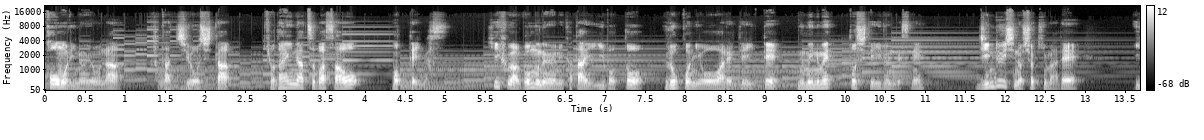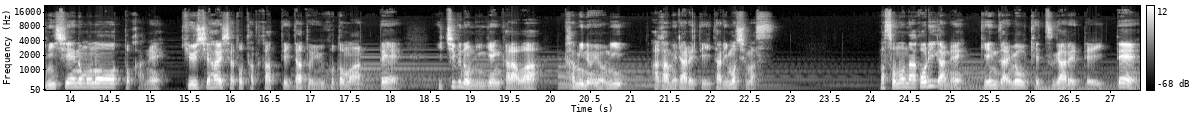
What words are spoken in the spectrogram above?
コウモリのような形をした巨大な翼を持っています。皮膚はゴムのように硬いイボと鱗に覆われていて、ぬめぬめっとしているんですね。人類史の初期まで、古のものとかね、旧支配者と戦っていたということもあって、一部の人間からは神のように崇められていたりもします。まあ、その名残がね、現在も受け継がれていて、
